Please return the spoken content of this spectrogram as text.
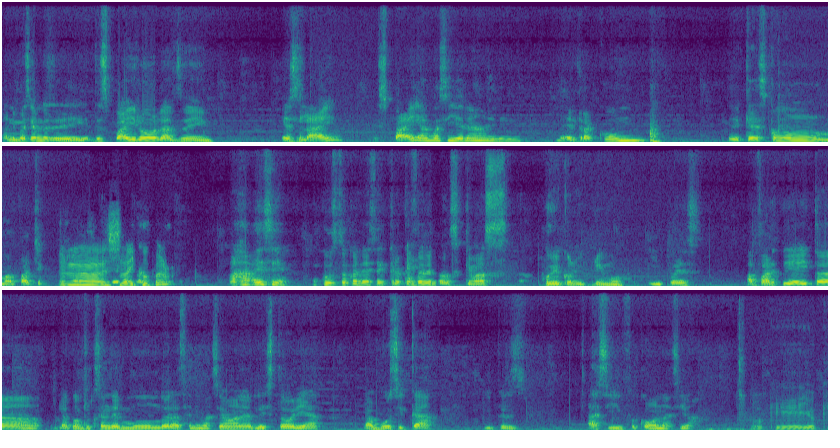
animaciones de, de Spyro, las de Sly, Spy, algo así era, el, el raccoon, eh, que es como un mapache. ¿Era Sly Cooper? Ajá, ese, justo con ese, creo que fue de los que más jugué con mi primo. Y pues, a partir de ahí toda la construcción del mundo, las animaciones, la historia, la música, y pues así fue como nació. Ok, ok,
